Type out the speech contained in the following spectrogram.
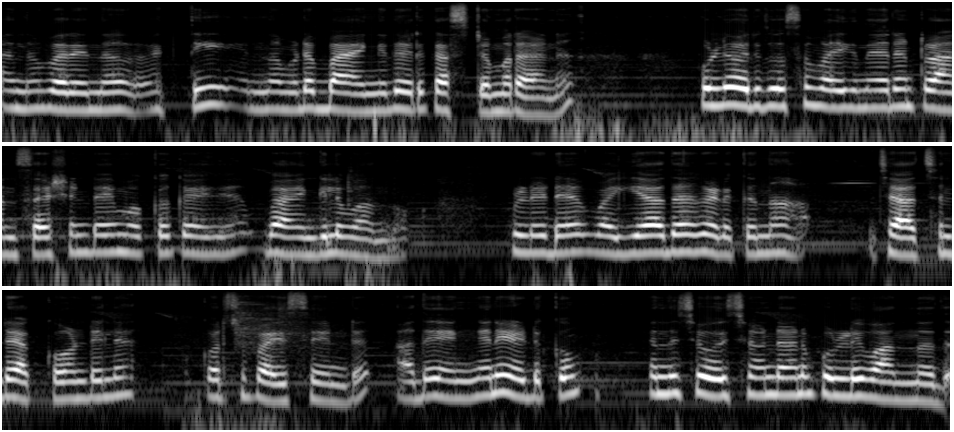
എന്ന് പറയുന്ന വ്യക്തി നമ്മുടെ ബാങ്കിലെ ഒരു കസ്റ്റമറാണ് പുള്ളി ഒരു ദിവസം വൈകുന്നേരം ട്രാൻസാക്ഷൻ ടൈം ഒക്കെ കഴിഞ്ഞ് ബാങ്കിൽ വന്നു. പുള്ളിയുടെ വയ്യാതെ കിടക്കുന്ന ചാച്ചന്റെ അക്കൗണ്ടിൽ കുറച്ച് പൈസയുണ്ട്. അത് എങ്ങനെ എടുക്കും എന്ന് ചോദിച്ചുകൊണ്ടാണ് പുള്ളി വന്നത്.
